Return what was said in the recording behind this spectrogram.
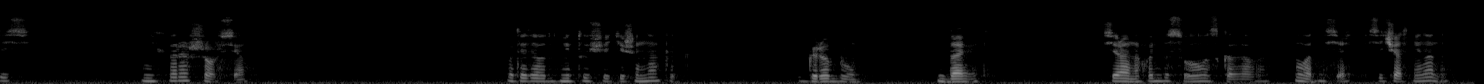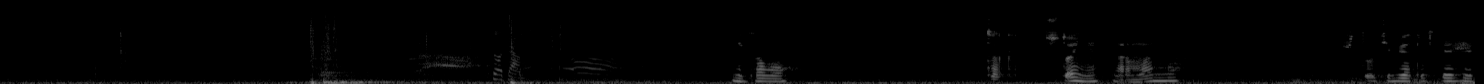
здесь нехорошо все. Вот эта вот гнетущая тишина, как в гробу, давит. Все равно хоть бы слово сказала. Ну ладно, сейчас не надо. Кто там? Никого. Так, стой, нет, нормально. Что у тебя тут лежит?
